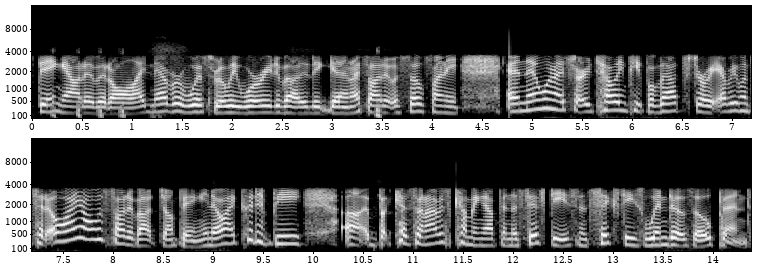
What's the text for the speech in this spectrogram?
sting out of it all. I never was really worried about it again. I thought it was so funny. And then when I started telling people that story, everyone said, "Oh, I always thought about jumping." You know, I couldn't be uh because when I was coming up in the 50s and 60s, windows opened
